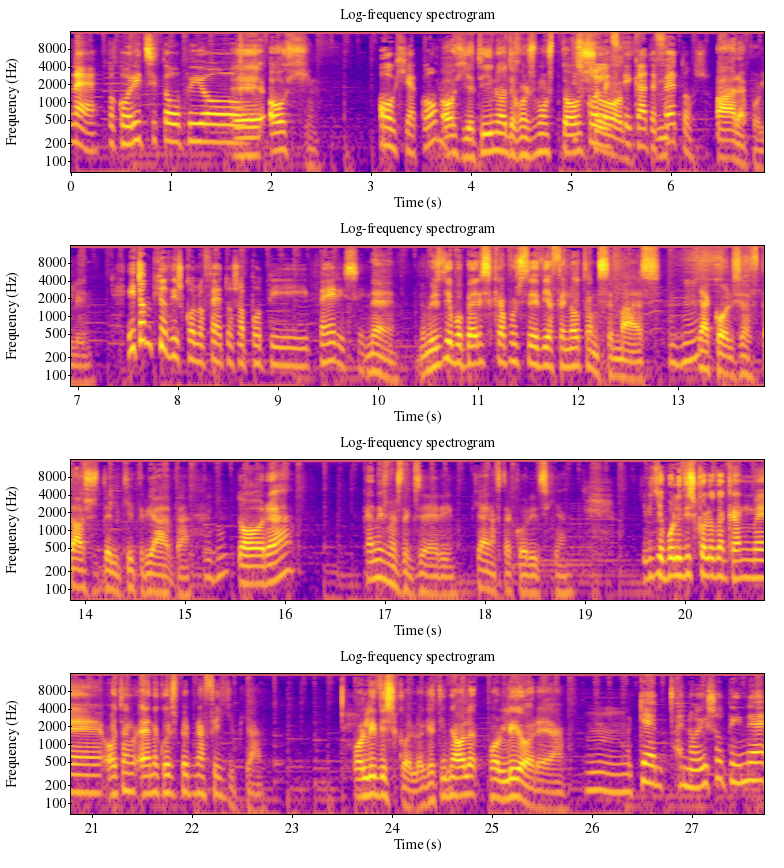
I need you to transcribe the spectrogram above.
Ναι, το κορίτσι το οποίο... Ε, όχι. Όχι ακόμα. Όχι, γιατί είναι ο ανταγωνισμός τόσο. Δυσκολευτήκατε φέτος; Πάρα πολύ. Ήταν πιο δύσκολο φέτος από ότι πέρυσι. Ναι. Νομίζω ότι από πέρυσι κάπως διαφαινόταν σε εμάς ποια κορίτσια θα φτάσουν στην τελική τριάδα. Τώρα κανείς μας δεν ξέρει ποια είναι αυτά τα κορίτσια. Και είναι και πολύ δύσκολο όταν, κάνουμε, όταν ένα κορίτσι πρέπει να φύγει πια. Πολύ δύσκολο, γιατί είναι όλα πολύ ωραία. Μμ, και εννοείς ότι είναι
